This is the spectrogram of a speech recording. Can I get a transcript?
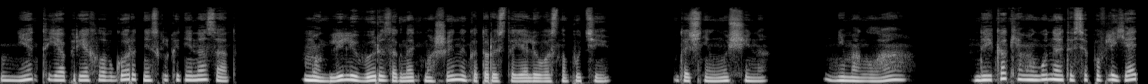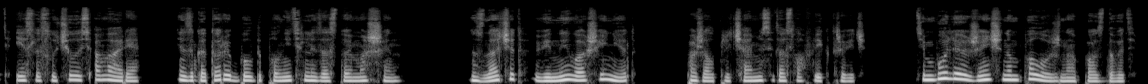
Нет, я приехала в город несколько дней назад. «Могли ли вы разогнать машины, которые стояли у вас на пути?» — уточнил мужчина. «Не могла. Да и как я могу на это все повлиять, если случилась авария, из-за которой был дополнительный застой машин. «Значит, вины вашей нет», – пожал плечами Святослав Викторович. «Тем более женщинам положено опаздывать».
